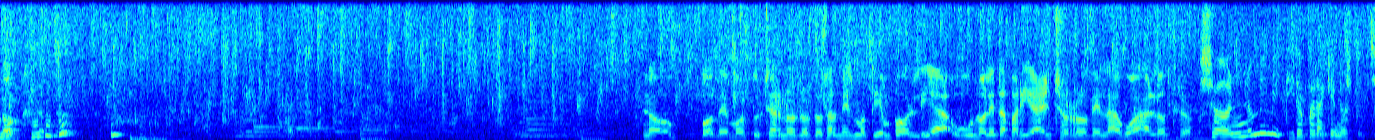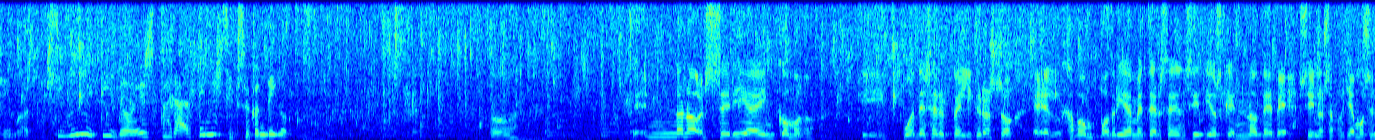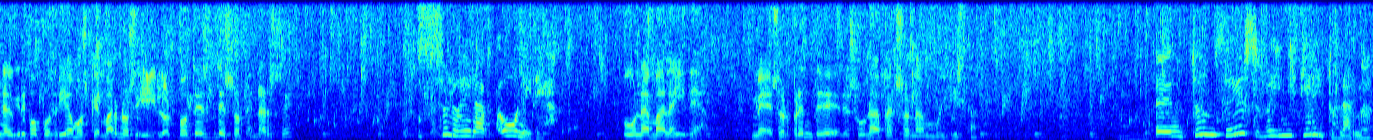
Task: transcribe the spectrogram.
No podemos ducharnos los dos al mismo tiempo, Lía. Uno le taparía el chorro del agua al otro. Sean, no me he metido para que nos duchemos. Si me he metido es para tener sexo contigo. Oh. Eh, No, no, sería incómodo. Y puede ser peligroso. El jabón podría meterse en sitios que no debe. Si nos apoyamos en el grifo podríamos quemarnos y los botes desordenarse. Solo era una idea. Una mala idea. Me sorprende, eres una persona muy lista. Entonces reiniciaré tu alarma.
